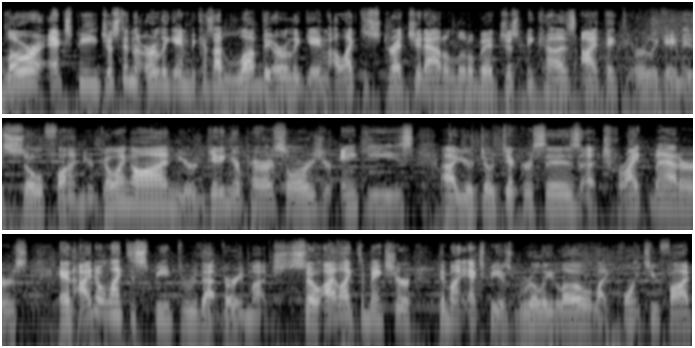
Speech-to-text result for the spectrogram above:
lower XP just in the early game because I love the early game. I like to stretch it out a little bit just because I think the early game is so fun. You're going on, you're getting your Parasaurs, your Ankies, uh, your Doedicuruses, uh, Trike Matters, and I don't like to speed through that very much. So I like to make sure that my XP is really low, like 0.25,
